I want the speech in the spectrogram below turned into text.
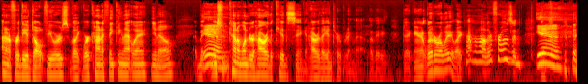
I don't know. For the adult viewers, like we're kind of thinking that way, you know. It ma- makes Yeah. you kind of wonder how are the kids seeing it? How are they interpreting that? Are they taking it literally? Like, ah, they're frozen. Yeah, I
